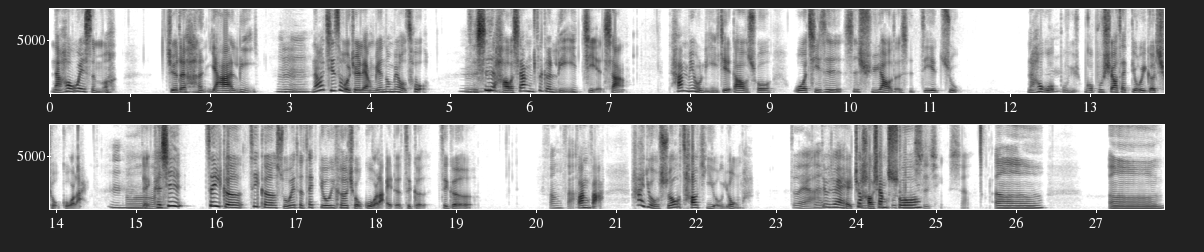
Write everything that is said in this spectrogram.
然后为什么觉得很压力？嗯，然后其实我觉得两边都没有错，只是好像这个理解上，他没有理解到，说我其实是需要的是接住，然后我不我不需要再丢一个球过来，嗯，对。可是这个这个所谓的再丢一颗球过来的这个这个方法方法，它有时候超级有用嘛？对啊，对不对？就好像说，事情上，嗯嗯，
